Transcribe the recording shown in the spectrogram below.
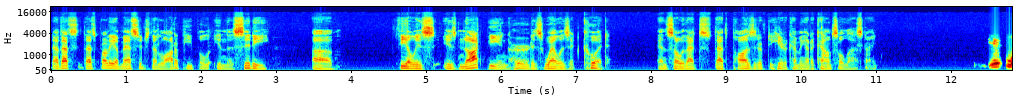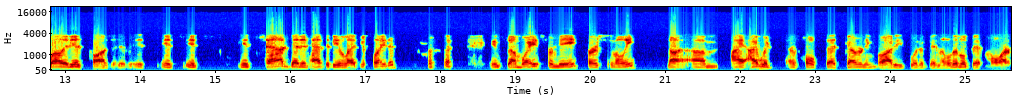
Now that's that's probably a message that a lot of people in the city uh, feel is is not being heard as well as it could, and so that's that's positive to hear coming out of council last night. It, well, it is positive. It's it's it's it's sad that it had to be legislated, in some ways for me personally. Um, I, I, would have hoped that governing bodies would have been a little bit more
